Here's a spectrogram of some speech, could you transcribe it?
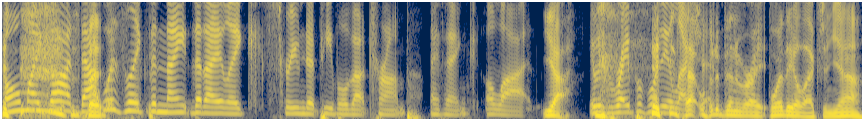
Oh my god, that But- was like the night that I like screamed at people about Trump. I think a lot. yeah. It was right before the election. that would have been right before the election, yeah.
